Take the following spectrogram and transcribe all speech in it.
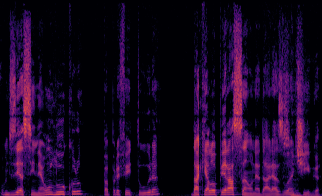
vamos dizer assim, né, um lucro para a prefeitura daquela operação, né, da área azul Sim. antiga.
